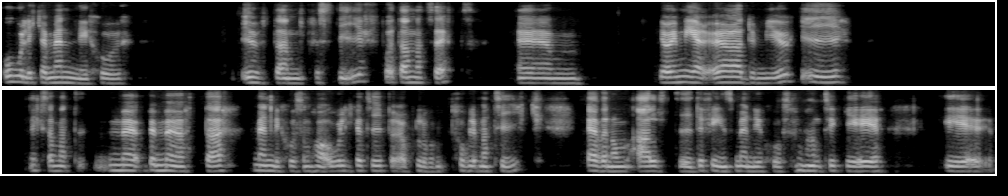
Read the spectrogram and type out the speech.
olika människor utan prestige på ett annat sätt. Eh, jag är mer ödmjuk i liksom att bemöta människor som har olika typer av problematik. Även om alltid det finns människor som man tycker är, är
